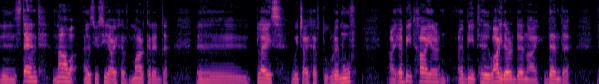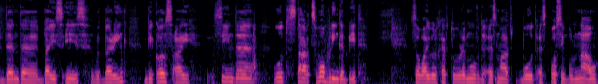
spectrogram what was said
uh, stand. Now as you see I have marked the uh, place which I have to remove. I, a bit higher a bit uh, wider than I than the than the base is with bearing because I seen the wood starts wobbling a bit. So I will have to remove the, as much wood as possible now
